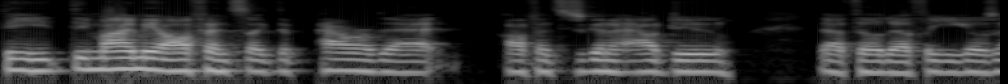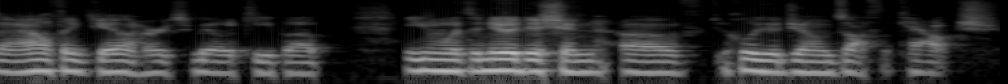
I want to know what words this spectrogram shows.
the the Miami offense, like the power of that offense, is gonna outdo that Philadelphia Eagles, and I don't think Jalen Hurts will be able to keep up, even with the new addition of Julio Jones off the couch.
